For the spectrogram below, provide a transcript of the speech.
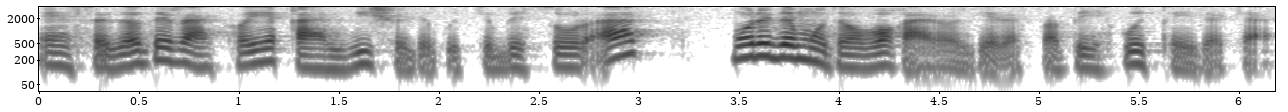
انصداد رگهای قلبی شده بود که به سرعت مورد مداوا قرار گرفت و بهبود پیدا کرد.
